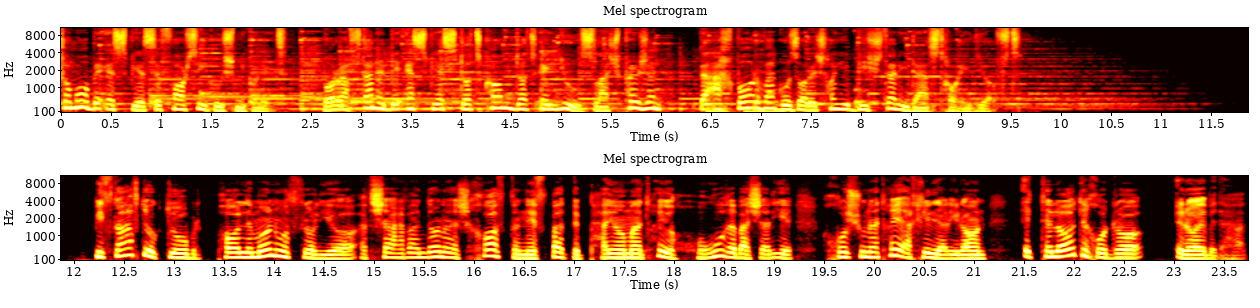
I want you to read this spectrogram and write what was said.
شما به اسپیس فارسی گوش می کنید. با رفتن به sbs.com.au به اخبار و گزارش های بیشتری دست خواهید یافت. 27 اکتبر پارلمان استرالیا از شهروندانش خواست نسبت به پیامدهای حقوق بشری خشونت‌های اخیر در ایران اطلاعات خود را ارائه بدهد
